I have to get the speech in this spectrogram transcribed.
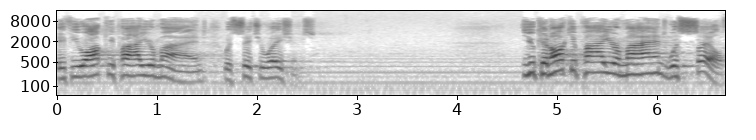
If you occupy your mind with situations. You can occupy your mind with self,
